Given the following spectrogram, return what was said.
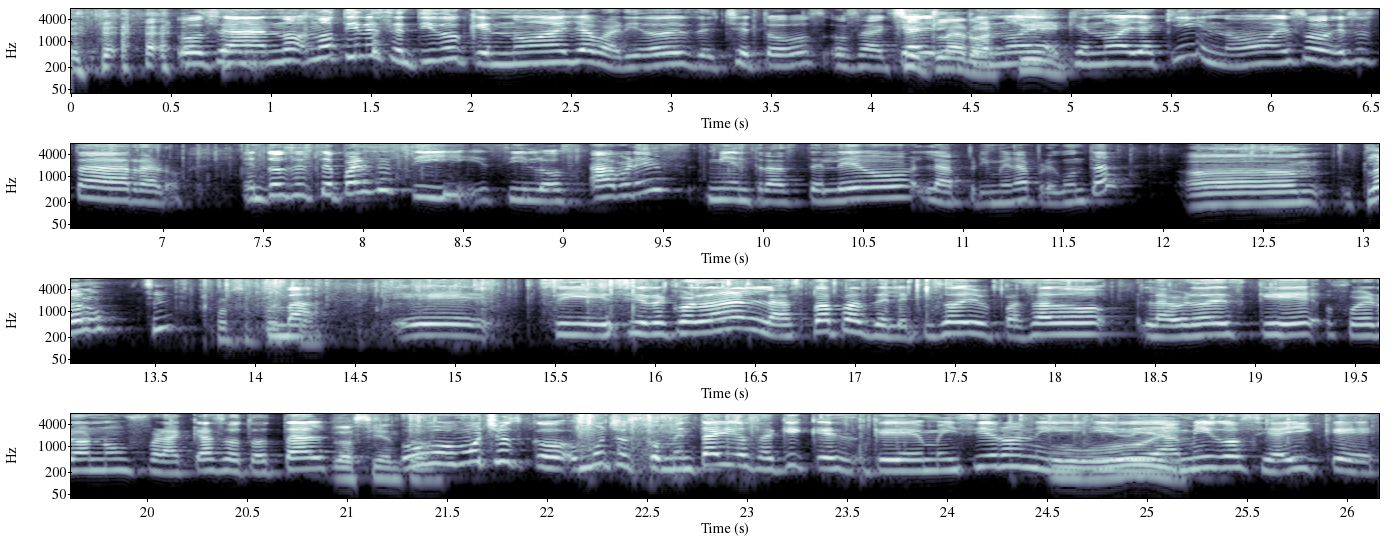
o sea, no, no tiene sentido que no haya variedades de chetos, o sea, que, que, no, hay, que no hay aquí, ¿no? Eso, eso está raro. Entonces, ¿te parece si, si los abres mientras te leo la primera pregunta? claro, sí, por supuesto. Va. Eh, si recordarán las papas del episodio pasado, la verdad es que fueron un fracaso total. Lo siento. Hubo muchos, muchos comentarios aquí que, que me hicieron y, de amigos y ahí que,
